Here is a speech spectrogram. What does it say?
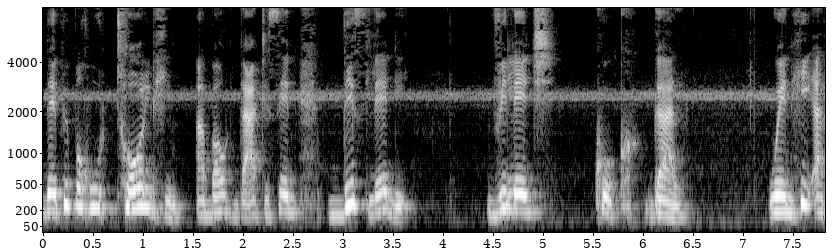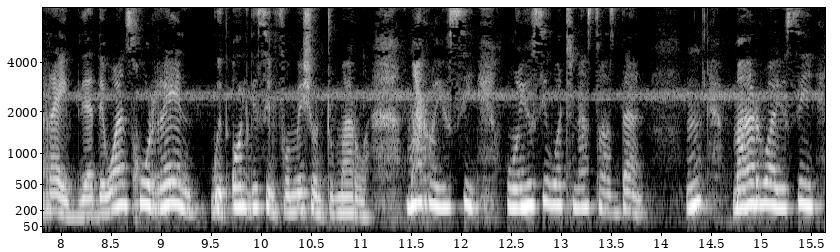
the people who told him about that, he said, This lady, village cook girl, when he arrived, they're the ones who ran with all this information to Marwa. Marwa, you see, well, you see what Nasto has done. Hmm? Marwa, you see,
